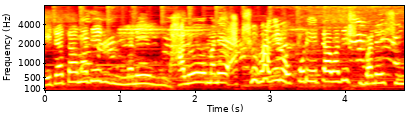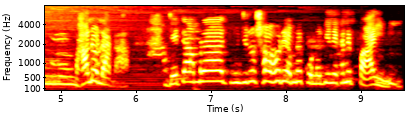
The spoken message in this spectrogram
এটা তো আমাদের মানে ভালো মানে একশো ভাগের ওপরে এটা আমাদের মানে ভালো লাগা। যেটা আমরা চুঁচুড়ো শহরে আমরা কোনোদিন এখানে পাইনি।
